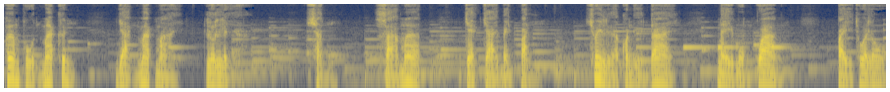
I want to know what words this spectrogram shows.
เพิ่มพูนมากขึ้น อย่างมากมายล้นเหลือ ฉันสามารถแจกจ่ายแบ่งปัน ช่วยเหลือคนอื่นได้ ในวงกว้าง ไปทั่วโลก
